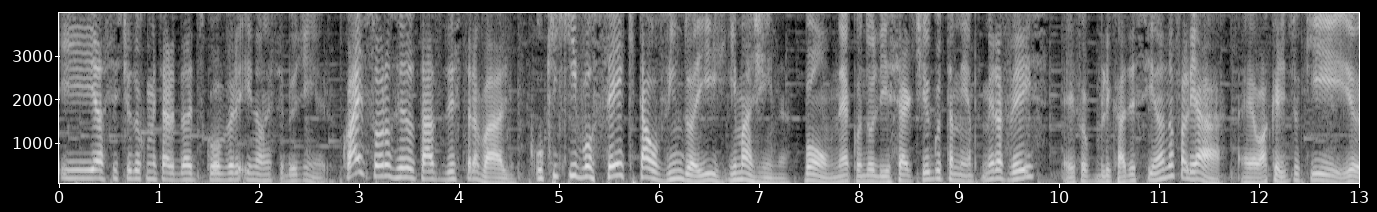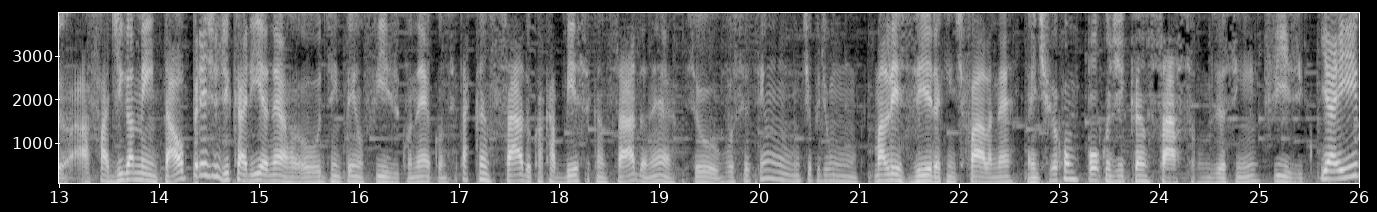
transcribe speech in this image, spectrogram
e assistiu o documentário da Discovery e não recebeu dinheiro. Quais foram os resultados desse trabalho? O que, que você que está ouvindo aí imagina? Bom, né, quando eu li esse artigo também a primeira vez, ele foi publicado esse ano, eu falei, ah, eu acredito que a fadiga mental prejudicaria, né, o desempenho físico, né? Quando você está cansado, com a cabeça cansada, né? Se você tem um, um tipo de um, uma leseira que a gente fala, né? A gente fica com um pouco de cansaço, vamos dizer assim, físico. E aí,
